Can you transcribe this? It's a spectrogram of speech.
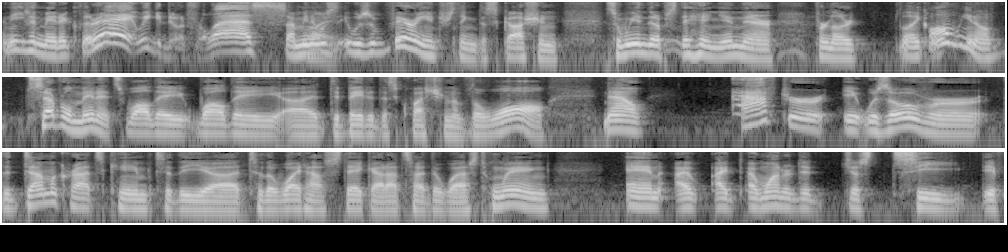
and he even made it clear, hey, we can do it for less. I mean, it was it was a very interesting discussion. So we ended up staying in there for another like all you know several minutes while they while they uh, debated this question of the wall. Now. After it was over, the Democrats came to the uh, to the White House stakeout outside the West Wing, and I, I, I wanted to just see if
